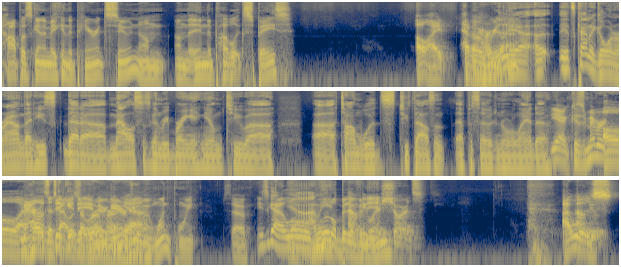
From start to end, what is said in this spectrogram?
Hoppe's going to make an appearance soon on on the in the public space. oh, I haven't Oh, heard really? that. Yeah, uh, it's kind of going around that he's that uh, Malice is going to be bringing him to uh, uh, Tom Woods' 2000th episode in Orlando. Yeah, because remember, Oh, I heard Malice that did that get was to a inter- rumor, interview yeah. him at one point, so he's got a Yeah, little I mean, little bit of an be in. shorts. I was.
